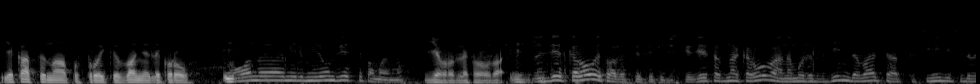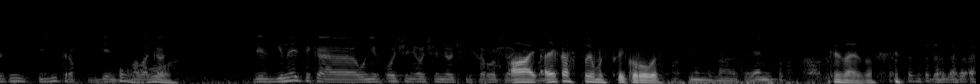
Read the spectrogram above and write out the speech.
Яка ціна постройки здання для коров? И- Но он э, милли- миллион двести, по-моему. Євро для коров, так? Да? І, Но здесь коровы тоже специфические. Здесь одна корова, она может в день давать от 70 до 80 литров в день молока. Ого. Здесь генетика э, у них очень-очень-очень хорошая. А, как бы. а яка ж стоїмость такої корови? Я не знаю это, я не покупал. Ти знаєш, так? Да? Да-да-да.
